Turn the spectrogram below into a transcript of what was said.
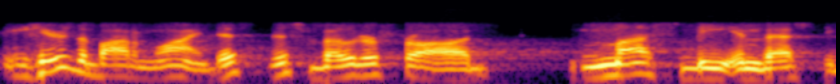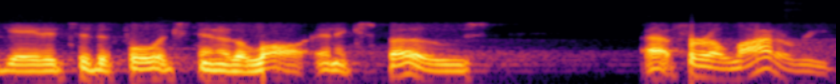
here's the bottom line this, this voter fraud must be investigated to the full extent of the law and exposed uh, for a lot of reasons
